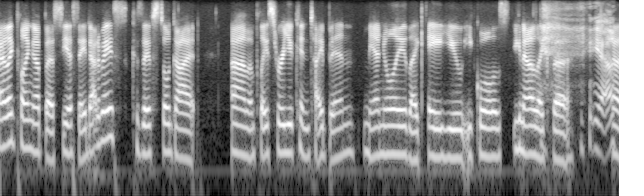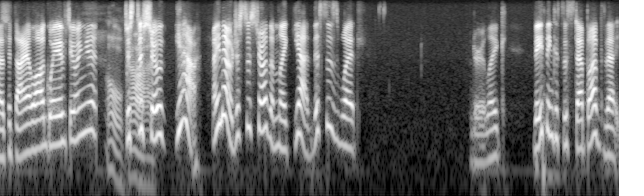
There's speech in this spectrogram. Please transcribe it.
i like pulling up a CSA database because they've still got um, a place where you can type in manually like AU equals, you know, like the yeah. uh, the Dialog way of doing it, Oh, just to show. Yeah, I know, just to show them like, yeah, this is what. Like they think it's a step up that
